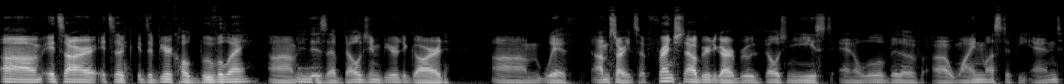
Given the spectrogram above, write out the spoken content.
um, it's our it's a it's a beer called Bouvelet. Um, it is a Belgian beer de garde um, with I'm sorry, it's a French style beer de garde brewed with Belgian yeast and a little bit of uh, wine must at the end.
